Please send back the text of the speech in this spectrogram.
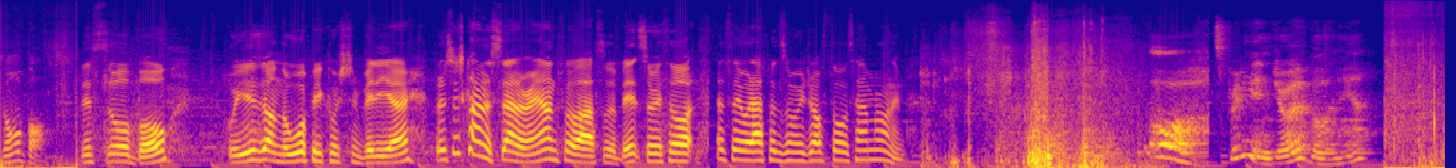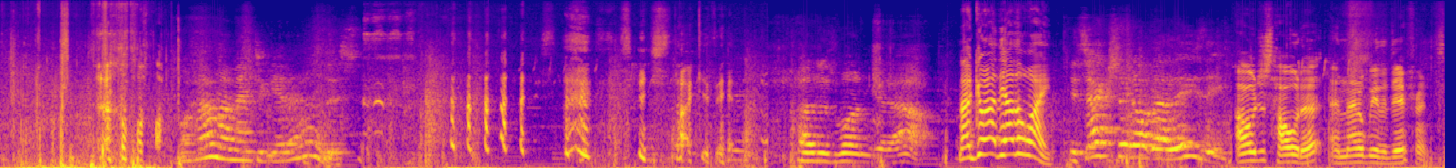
Zorb ball. This Zorb ball, we used it on the whoopee cushion video, but it's just kind of sat around for the last little bit, so we thought, let's see what happens when we drop Thor's hammer on him. Oh, it's pretty enjoyable in here. well, how am I meant to get out of this? He's stuck in there. How does one get out? Now go out the other way. It's actually not that easy. I'll just hold it, and that'll be the difference.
